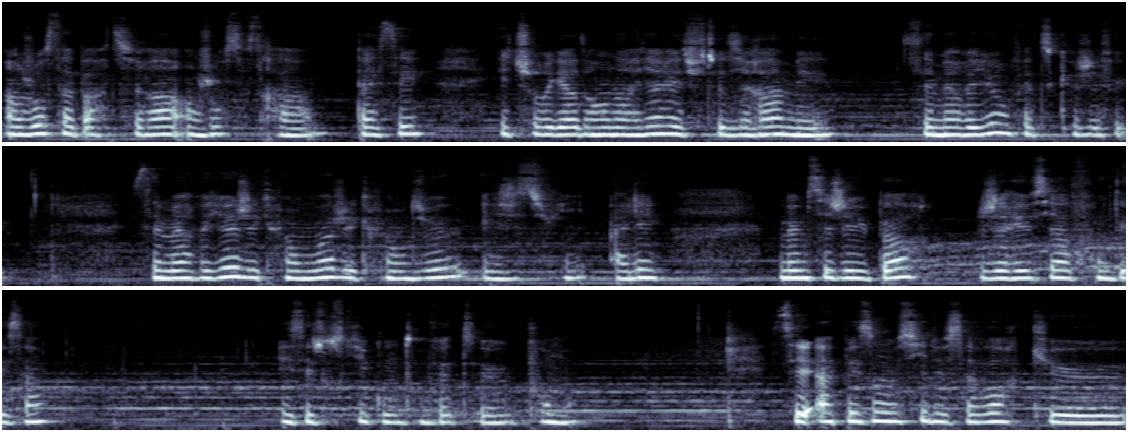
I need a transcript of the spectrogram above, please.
Un jour ça partira, un jour ça sera passé, et tu regarderas en arrière et tu te diras mais c'est merveilleux en fait ce que j'ai fait. C'est merveilleux, j'ai cru en moi, j'ai cru en Dieu et j'y suis allée. Même si j'ai eu peur, j'ai réussi à affronter ça. Et c'est tout ce qui compte en fait euh, pour moi. C'est apaisant aussi de savoir que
